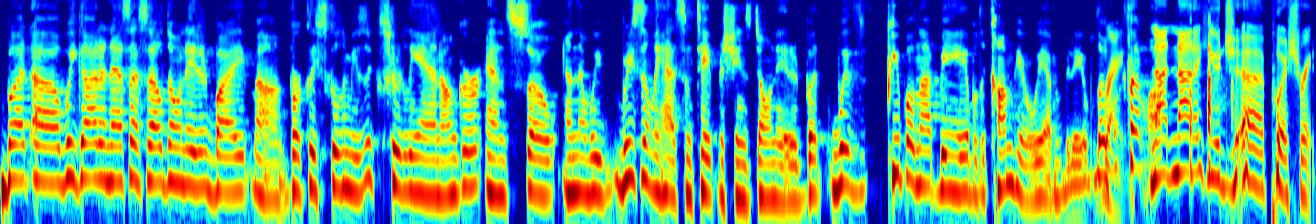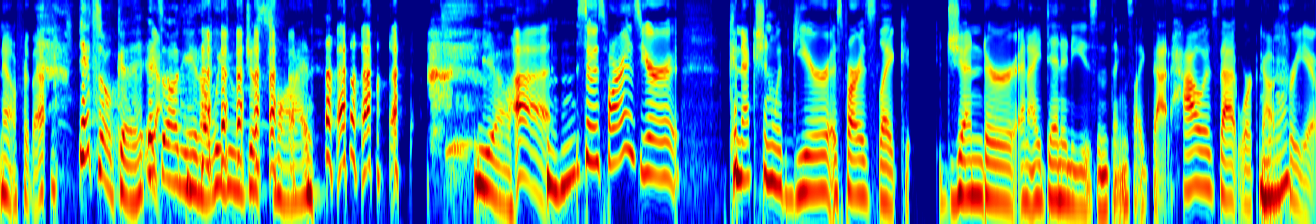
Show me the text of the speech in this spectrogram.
But uh, we got an SSL donated by uh, Berklee School of Music through Leanne Ungar, and so and then we recently had some tape machines donated. But with people not being able to come here, we haven't been able to Right. hook them up. Not not a huge uh, push right now for that. it's okay. It's on. You know, we do just fine. yeah. Uh, Mhm. So, as far as your connection with gear, as far as like gender and identities and things like that, how has that worked out Mhm. for you?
